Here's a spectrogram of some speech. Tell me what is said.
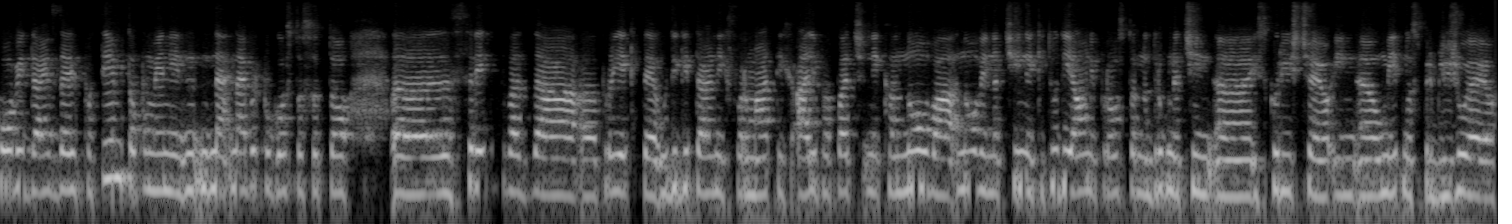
COVID-a in zdaj potem. To pomeni, na, najbolj pogosto so to uh, sredstva za uh, projekte v digitalnih formatih ali pa pač neka nova, nove načine, ki tudi javni prostor na drug način izkoriščajo in umetnost približujejo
